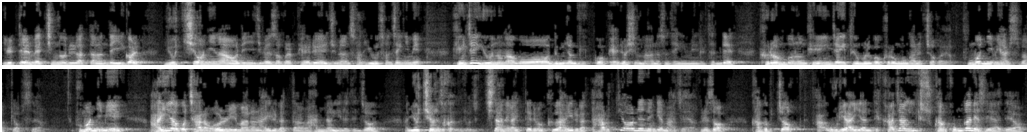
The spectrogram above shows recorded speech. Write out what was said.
1대1 매칭 놀이를 갖다 하는데 이걸 유치원이나 어린이집에서 그걸 배려해주면 선, 선생님이 굉장히 유능하고 능력 있고 배려심 많은 선생님일 텐데 그런 분은 굉장히 드물고 그런 공간을 적어요. 부모님이 할 수밖에 없어요. 부모님이 아이하고 잘 어울릴 만한 아이를 갖다가 한 명이라든지 유치원에서 친한 애가 있다면 그 아이를 갖다 하루 떼어내는 게 맞아요. 그래서 가급적 우리 아이한테 가장 익숙한 공간에서 해야 돼요.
